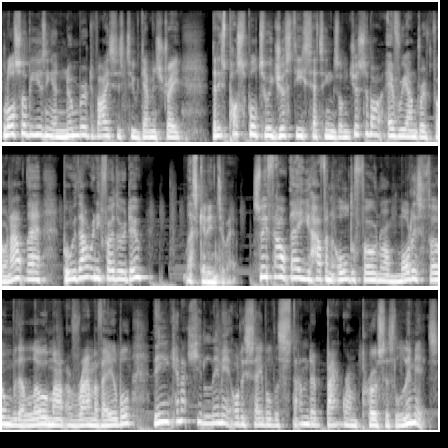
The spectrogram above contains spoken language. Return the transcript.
We'll also be using a number of devices to demonstrate that it's possible to adjust these settings on just about every Android phone out there, but without any further ado, let's get into it. So if out there you have an older phone or a modest phone with a low amount of RAM available, then you can actually limit or disable the standard background process limits.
